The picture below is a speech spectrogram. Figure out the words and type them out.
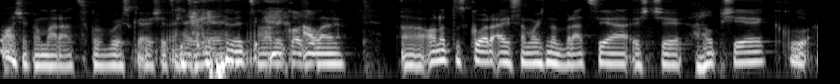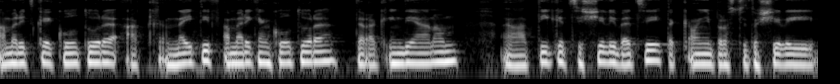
Máš ako marát, kovbojské a všetky Hej, také hej, veci. Ale uh, ono to skôr aj sa možno vracia ešte hlbšie ku americkej kultúre a k Native American kultúre, teda k indiánom. A tí, keď si šili veci, tak oni proste to šili,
